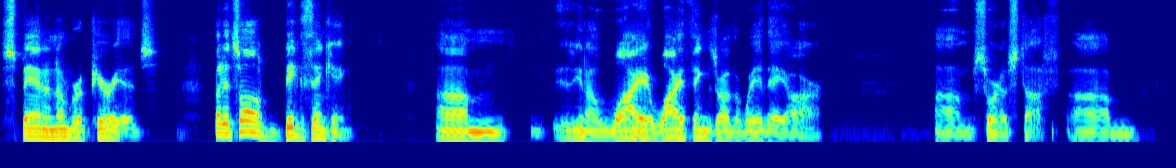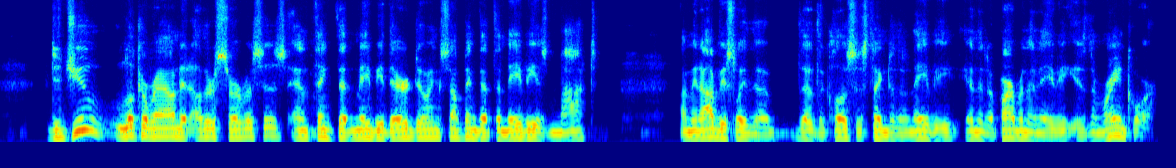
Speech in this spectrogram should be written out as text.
span a number of periods, but it's all big thinking. Um, you know why why things are the way they are um, sort of stuff. Um, did you look around at other services and think that maybe they're doing something that the navy is not? I mean obviously the the, the closest thing to the navy in the department of the navy is the marine corps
